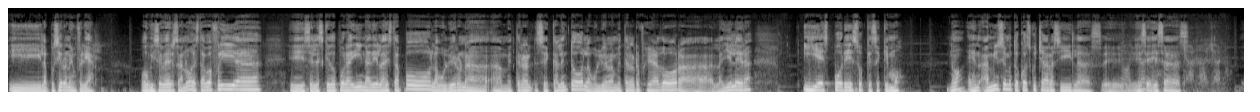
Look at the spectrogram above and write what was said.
y la pusieron a enfriar. O viceversa, ¿no? Estaba fría, eh, se les quedó por ahí, nadie la destapó, la volvieron a, a meter, al- se calentó, la volvieron a meter al refrigerador, a, a la hielera, y es por eso que se quemó, ¿no? En- a mí se me tocó escuchar así las, eh, No, yo ese- no, esas yo no, yo no.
